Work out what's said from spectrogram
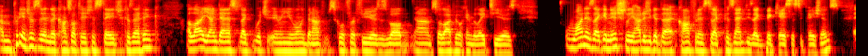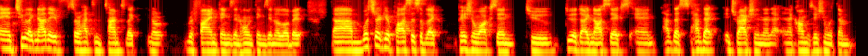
I'm pretty interested in the consultation stage because I think a lot of young dentists, like which I mean, you've only been out of school for a few years as well, um, so a lot of people can relate to you. Is one is like initially, how did you get that confidence to like present these like big cases to patients? And two, like now they've sort of had some time to like you know refine things and hone things in a little bit. Um, what's sort of your process of like patient walks in to do the diagnostics and have that have that interaction and that, and that conversation with them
